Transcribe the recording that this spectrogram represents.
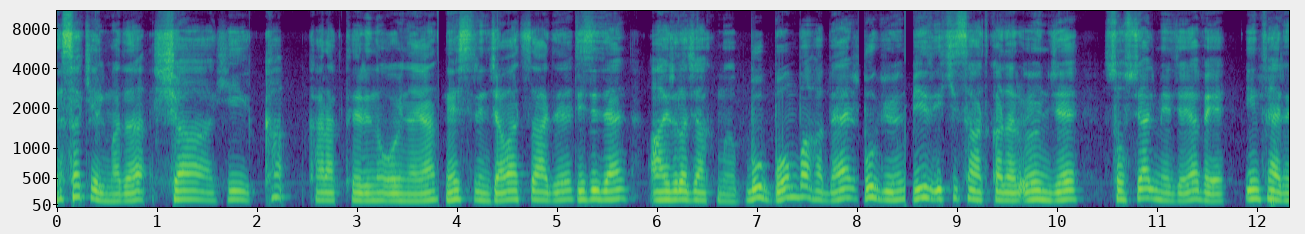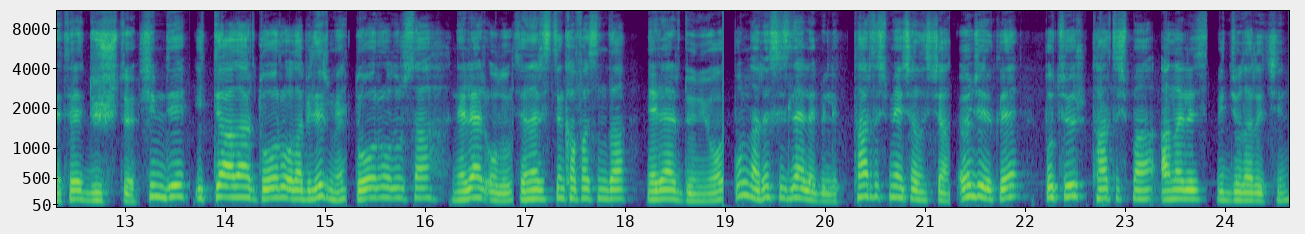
Yasak Elma'da Şahika karakterini oynayan Nesrin Cevatzade diziden ayrılacak mı? Bu bomba haber bugün 1-2 saat kadar önce sosyal medyaya ve internete düştü. Şimdi iddialar doğru olabilir mi? Doğru olursa neler olur? Senaristin kafasında neler dönüyor? Bunları sizlerle birlikte tartışmaya çalışacağım. Öncelikle bu tür tartışma, analiz videoları için,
